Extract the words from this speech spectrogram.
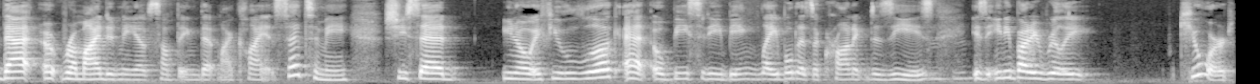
that uh, reminded me of something that my client said to me. She said, you know, if you look at obesity being labeled as a chronic disease, is anybody really cured?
